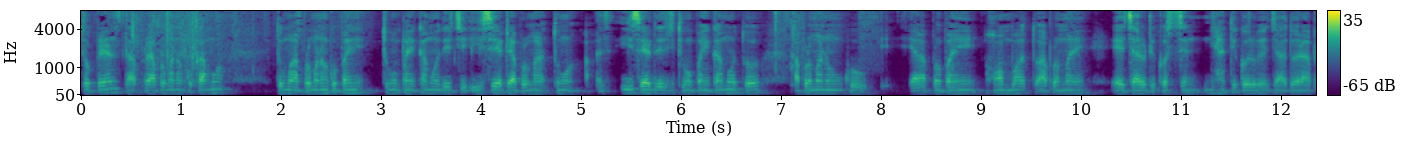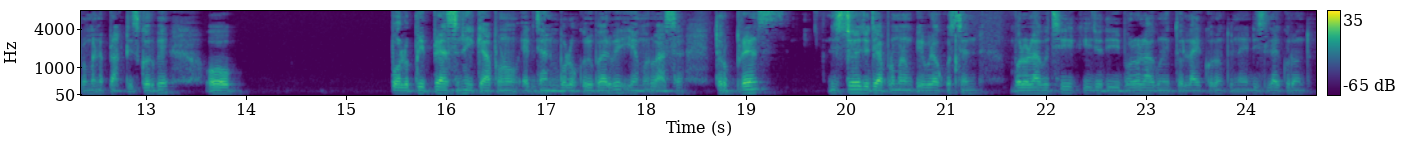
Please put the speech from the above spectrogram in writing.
তো ফ্রেন্ডস তারপরে আপনার কাম ତୁମ ଆପଣମାନଙ୍କ ପାଇଁ ତୁମ ପାଇଁ କାମ ଦେଇଛି ଇ ସେଟ୍ ଆପଣ ତୁମ ଇ ସେଟ୍ ଦେଇଛି ତୁମ ପାଇଁ କାମ ତ ଆପଣମାନଙ୍କୁ ଆପଣ ପାଇଁ ହୋମୱାର୍କ ତ ଆପଣମାନେ ଏ ଚାରୋଟି କ୍ୱେଶ୍ଚେନ୍ ନିହାତି କରିବେ ଯାହାଦ୍ୱାରା ଆପଣମାନେ ପ୍ରାକ୍ଟିସ୍ କରିବେ ଓ ଭଲ ପ୍ରିପାରେସନ୍ ହେଇକି ଆପଣ ଏକ୍ଜାମ୍ ଭଲ କରିପାରିବେ ଇଏ ମୋର ଆଶା ତ ଫ୍ରେଣ୍ଡସ୍ ନିଶ୍ଚୟ ଯଦି ଆପଣମାନଙ୍କୁ ଏଭଳିଆ କ୍ୱେଶ୍ଚେନ୍ ଭଲ ଲାଗୁଛି କି ଯଦି ଭଲ ଲାଗୁନି ତ ଲାଇକ୍ କରନ୍ତୁ ନାହିଁ ଡିସଲାଇକ୍ କରନ୍ତୁ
